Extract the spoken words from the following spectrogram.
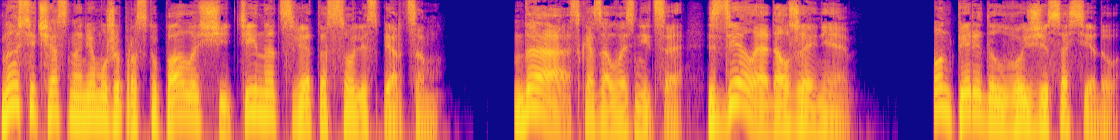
но сейчас на нем уже проступала щетина цвета соли с перцем. «Да», — сказал возница, — «сделай одолжение». Он передал вожжи соседу.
